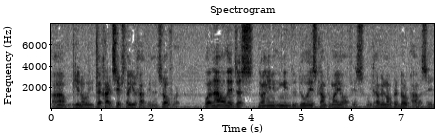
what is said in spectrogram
um, you know, the hardships that you're having and so forth. Well, now they're just doing anything to do is come to my office. We have an open door policy.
